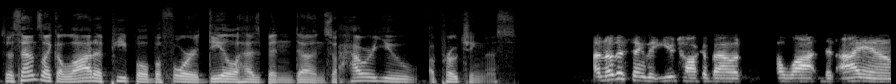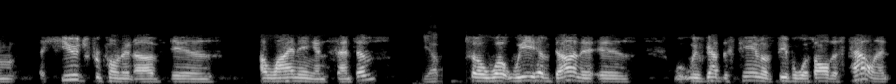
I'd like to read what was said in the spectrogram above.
So it sounds like a lot of people before a deal has been done. So how are you approaching this? Another thing that you talk about a lot that I am a huge proponent of is aligning incentives. Yep. So what we have done is we've got this team of people with all this talent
